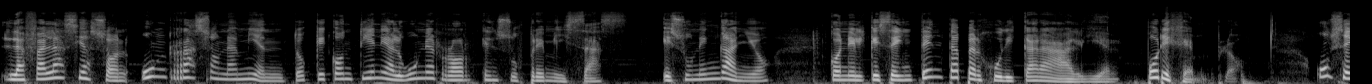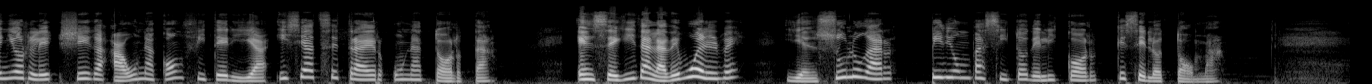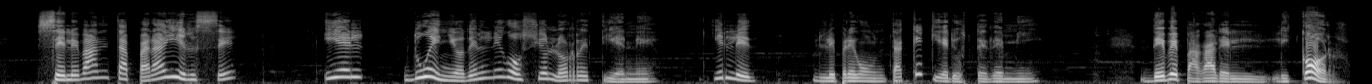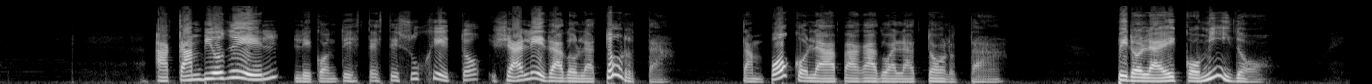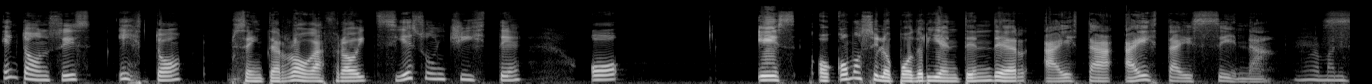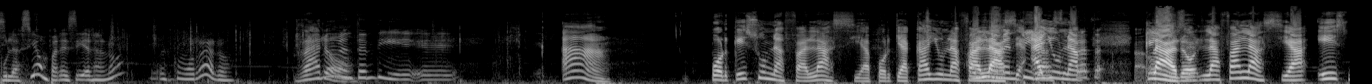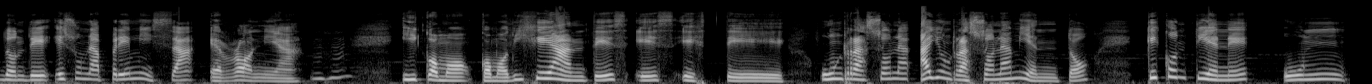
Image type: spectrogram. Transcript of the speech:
Las falacias son un razonamiento que contiene algún error en sus premisas. Es un engaño con el que se intenta perjudicar a alguien. Por ejemplo, un señor le llega a una confitería y se hace traer una torta. Enseguida la devuelve y en su lugar pide un vasito de licor que se lo toma. Se levanta para irse y el dueño del negocio lo retiene. Y él le, le pregunta, ¿qué quiere usted de mí? Debe pagar el licor. A cambio de él, le contesta este sujeto, ya le he dado la torta. Tampoco la ha pagado a la torta, pero la he comido. Entonces, esto se interroga Freud si es un chiste o es o cómo se lo podría entender a esta a esta escena. Una manipulación pareciera, ¿no? Es como raro. Raro. No lo entendí. eh, Ah, porque es una falacia, porque acá hay una hay una falacia, mentira, hay una trata- ah, Claro, la falacia es donde es una premisa errónea. Y como, como dije antes, es este un razona, hay un razonamiento que contiene un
